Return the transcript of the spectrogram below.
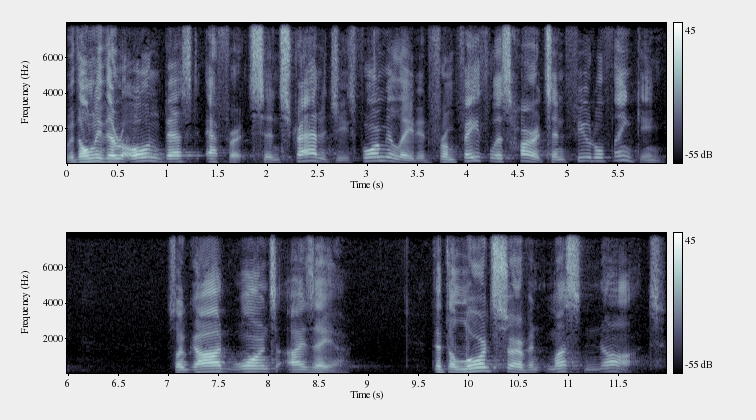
with only their own best efforts and strategies formulated from faithless hearts and futile thinking. So God warns Isaiah that the Lord's servant must not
